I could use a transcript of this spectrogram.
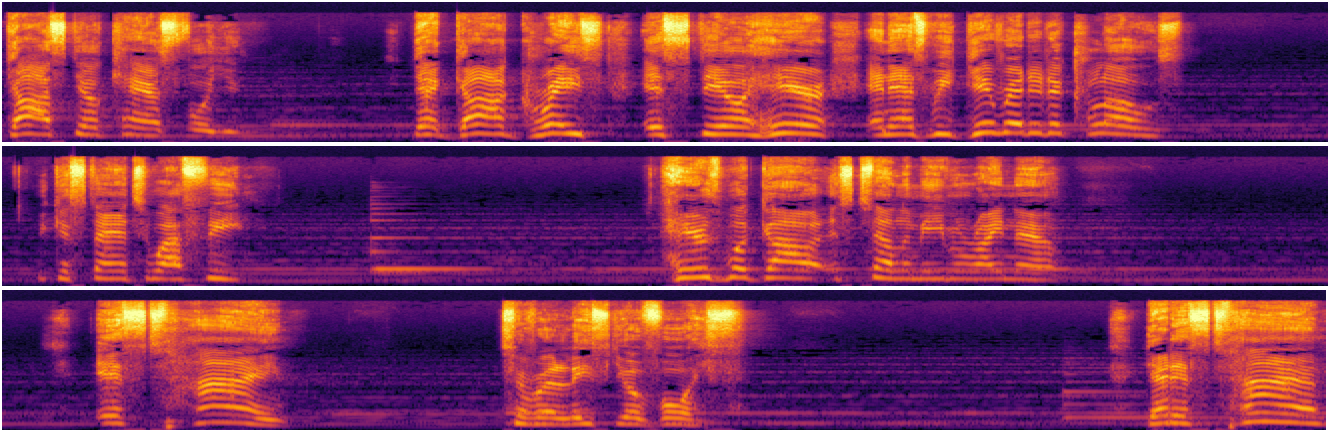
God still cares for you. That God grace is still here. And as we get ready to close, we can stand to our feet. Here's what God is telling me even right now. It's time to release your voice. That it's time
